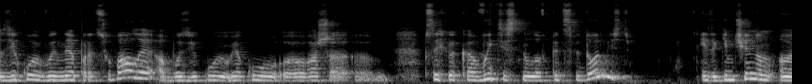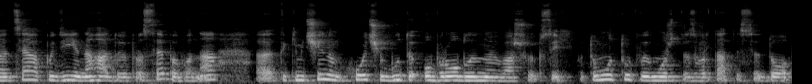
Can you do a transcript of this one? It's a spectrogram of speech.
З якою ви не працювали, або з якою яку е, ваша психіка витіснила в підсвідомість, і таким чином е, ця подія нагадує про себе, вона е, таким чином хоче бути обробленою вашою психікою. Тому тут ви можете звертатися до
